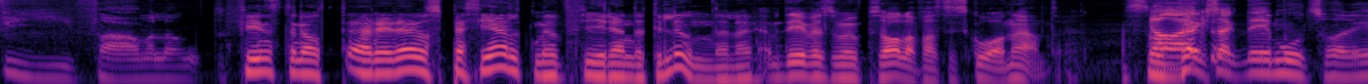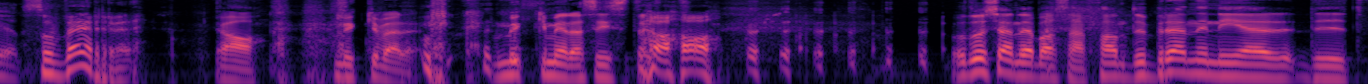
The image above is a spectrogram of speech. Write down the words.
Fy fan vad långt. Finns det något, är det något speciellt med firandet i Lund eller? Ja, men Det är väl som Uppsala fast i Skåne antar jag. Så, Ja exakt, det är motsvarighet. så värre? Ja, mycket värre. Mycket mer rasistiskt. Ja. Och då kände jag bara så här, fan du bränner ner dit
